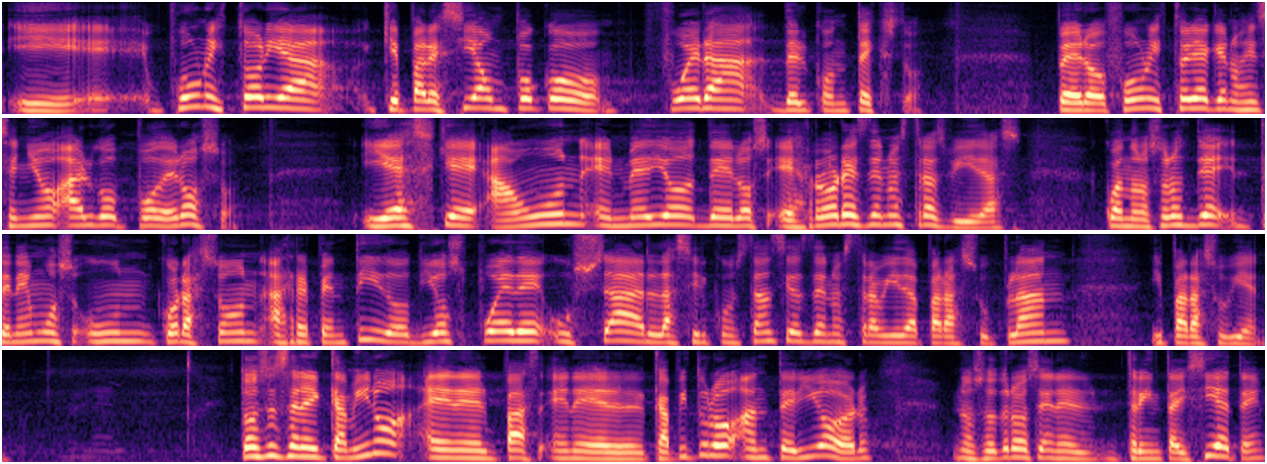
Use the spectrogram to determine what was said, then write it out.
y fue una historia que parecía un poco fuera del contexto pero fue una historia que nos enseñó algo poderoso. Y es que aún en medio de los errores de nuestras vidas, cuando nosotros tenemos un corazón arrepentido, Dios puede usar las circunstancias de nuestra vida para su plan y para su bien. Entonces, en el camino, en el, en el capítulo anterior, nosotros en el 37,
